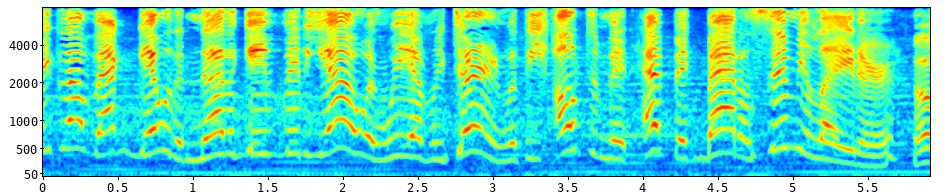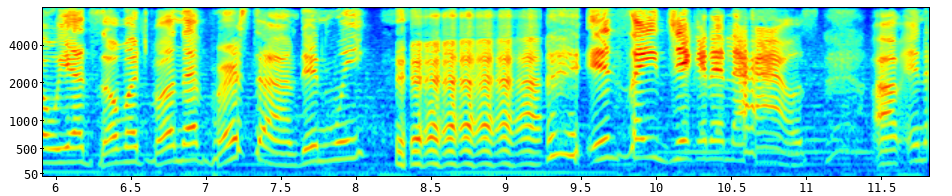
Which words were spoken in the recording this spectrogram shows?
Ethan back again with another game video, and we have returned with the ultimate epic battle simulator. Oh, we had so much fun that first time, didn't we? Insane chicken in the house. Um, and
